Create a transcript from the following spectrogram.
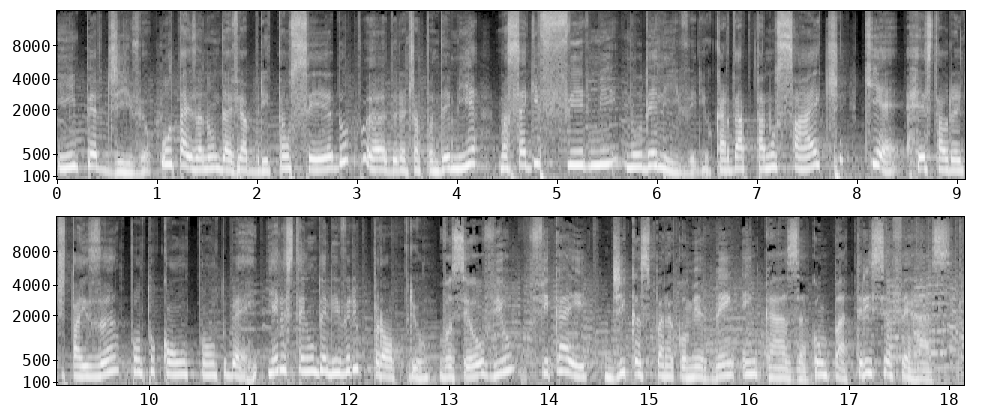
Imperdível. O Taizan não deve abrir tão cedo uh, durante a pandemia, mas segue firme no delivery. O cardápio está no site, que é restaurantetaizan.com.br. E eles têm um delivery próprio. Você ouviu? Fica aí. Dicas para comer bem em casa, com Patrícia Ferraz.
